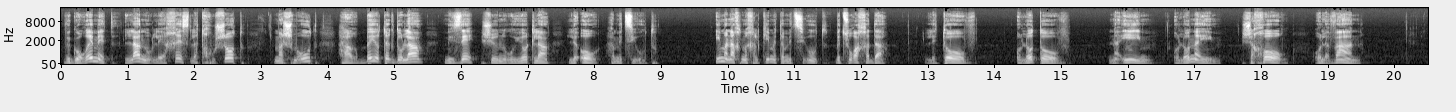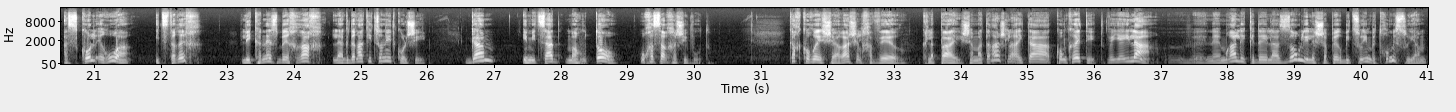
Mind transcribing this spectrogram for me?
וגורמת לנו לייחס לתחושות משמעות הרבה יותר גדולה מזה שהן ראויות לה לאור המציאות. אם אנחנו מחלקים את המציאות בצורה חדה, לטוב או לא טוב, נעים או לא נעים, שחור או לבן, אז כל אירוע יצטרך להיכנס בהכרח להגדרה קיצונית כלשהי, גם אם מצד מהותו הוא חסר חשיבות. כך קורה שהערה של חבר כלפיי, שהמטרה שלה הייתה קונקרטית ויעילה, ונאמרה לי כדי לעזור לי לשפר ביצועים בתחום מסוים,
